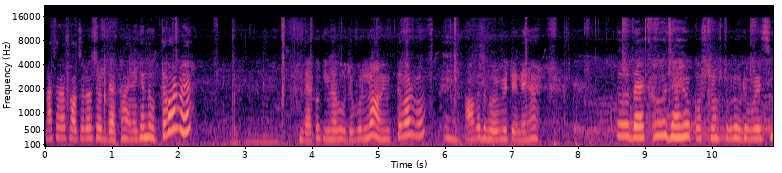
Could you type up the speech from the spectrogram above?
না ছাড়া সচরাচর দেখা হয়নি। এখান থেকে উঠতে পারবে? দেখো কীভাবে উঠে পড়ল, আমি উঠতে পারব? আমাকে ধরবে ট্রেনে হ্যাঁ। তো দেখো, যাই হোক, কষ্ট মষ্ট করে উঠে পড়েছি।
